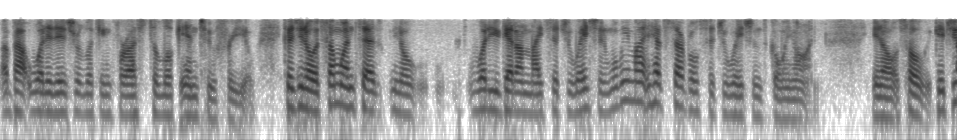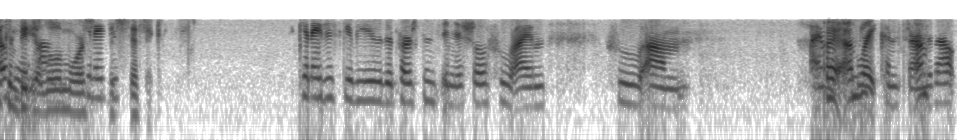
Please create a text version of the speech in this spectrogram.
about what it is you're looking for us to look into for you? Because you know, if someone says, you know, what do you get on my situation? Well, we might have several situations going on. You know, so if you can Okay, be a little um, more can I just- specific. Can I just give you the person's initial who I'm, who um, I'm Okay, I'm like concerned I'm- about?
